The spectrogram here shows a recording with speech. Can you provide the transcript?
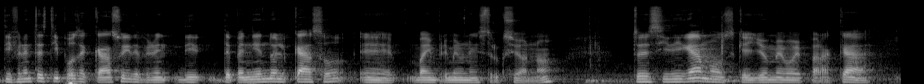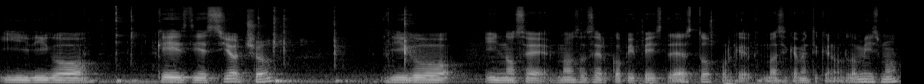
diferentes tipos de caso y dependiendo del caso eh, va a imprimir una instrucción, ¿no? Entonces si digamos que yo me voy para acá y digo que es 18. Digo, y no sé, vamos a hacer copy paste de esto porque básicamente queremos lo mismo.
